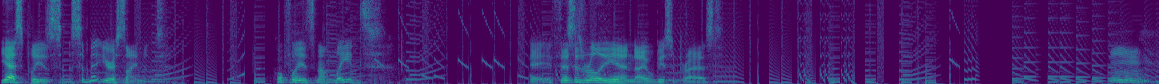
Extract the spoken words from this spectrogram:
Yes, please, submit your assignment. Hopefully it's not late. Okay, if this is really the end, I will be surprised. Mm.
